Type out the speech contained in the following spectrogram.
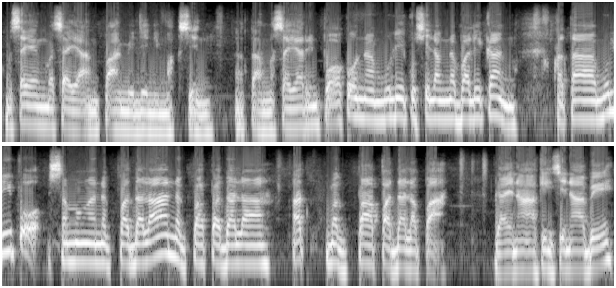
masayang masaya ang family ni Maxine. At ah, masaya rin po ako na muli ko silang nabalikan. At ah, muli po sa mga nagpadala, nagpapadala at magpapadala pa. Gaya ng aking sinabi,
